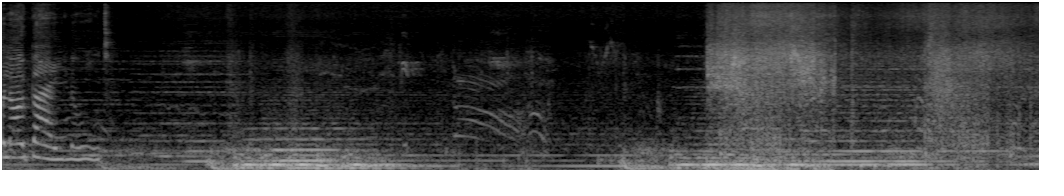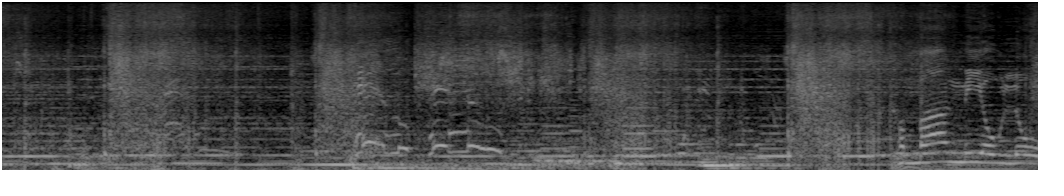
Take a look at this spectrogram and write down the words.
Obey, Lord. Command me, O Lord.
